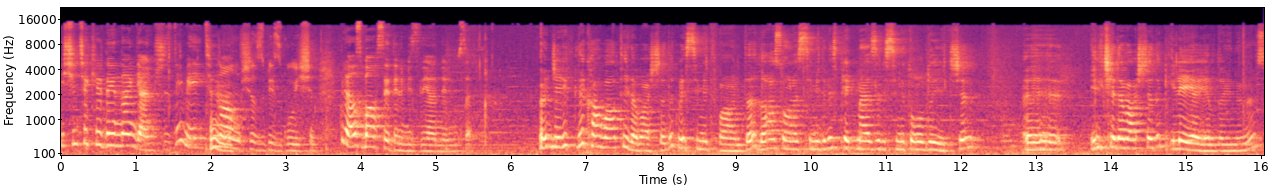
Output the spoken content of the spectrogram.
işin çekirdeğinden gelmişiz değil mi? Eğitimini Evet. almışız biz bu işin. Biraz bahsedelim izleyenlerimize. Öncelikle kahvaltıyla başladık ve simit vardı. Daha sonra simidimiz pekmezli bir simit olduğu için e, ilçede başladık, ile yayıldı ünümüz.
